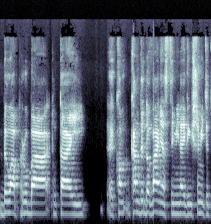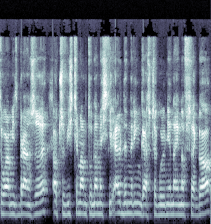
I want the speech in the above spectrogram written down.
była próba tutaj E, kandydowania z tymi największymi tytułami z branży. Oczywiście mam tu na myśli Elden Ringa, szczególnie najnowszego.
